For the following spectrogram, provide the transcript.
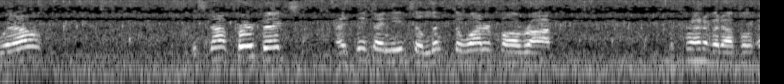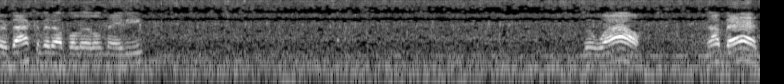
Well, it's not perfect. I think I need to lift the waterfall rock, the front of it up, or back of it up a little maybe. But wow, not bad.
